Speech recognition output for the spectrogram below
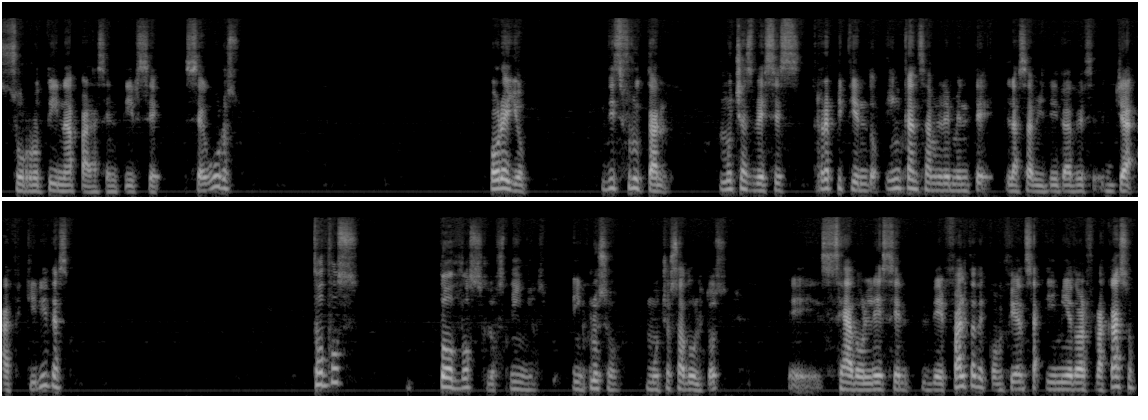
su rutina para sentirse seguros. Por ello, disfrutan muchas veces repitiendo incansablemente las habilidades ya adquiridas. Todos, todos los niños, incluso muchos adultos, eh, se adolecen de falta de confianza y miedo al fracaso.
